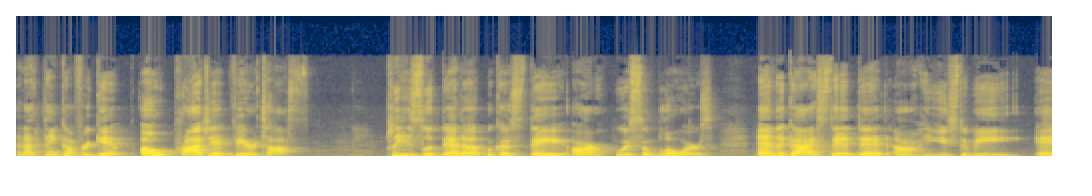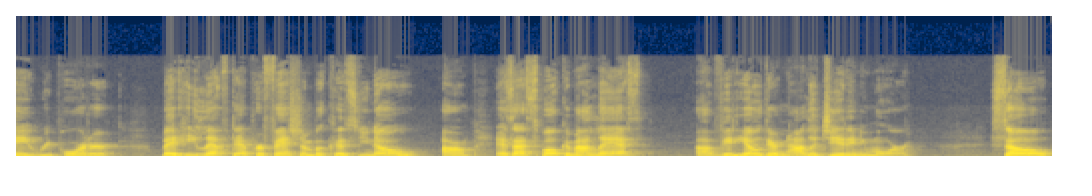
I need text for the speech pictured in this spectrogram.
and I think I'm forgetting, oh, Project Veritas. Please look that up because they are whistleblowers. And the guy said that uh, he used to be a reporter, but he left that profession because, you know, um, as I spoke in my last uh, video, they're not legit anymore. So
